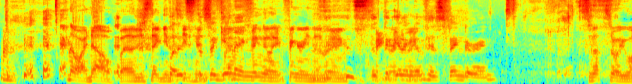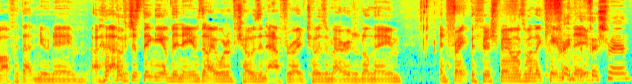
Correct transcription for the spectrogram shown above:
No, I know, but I'm just thinking But the it's the his beginning. fingering, fingering the ring. It's the beginning of his fingering. To not to throw you off with that new name, I was just thinking of the names that I would have chosen after I'd chosen my original name, and Frank the Fishman was one that came Frank to the Fishman.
